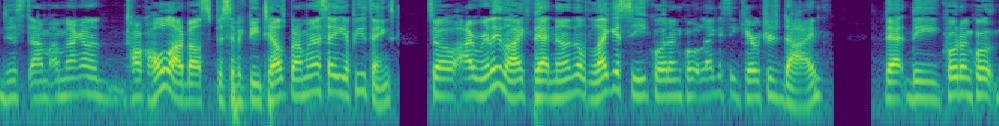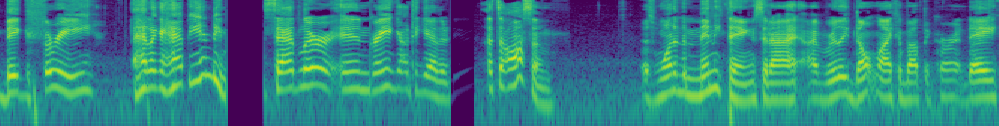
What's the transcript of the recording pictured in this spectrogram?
Just, I'm, I'm not going to talk a whole lot about specific details, but I'm going to say a few things. So I really like that none of the legacy, quote unquote, legacy characters died. That the quote unquote big three had like a happy ending. Sattler and Grant got together. That's awesome. That's one of the many things that I, I really don't like about the current day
